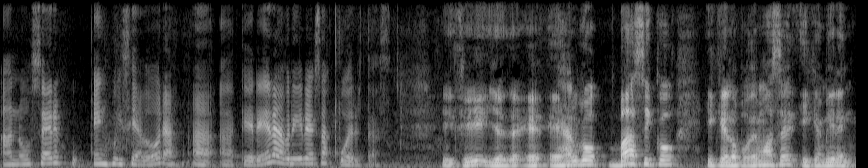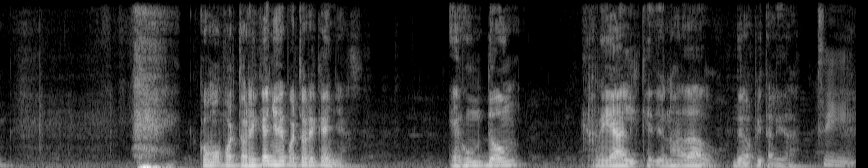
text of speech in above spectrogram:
a no ser enjuiciadora, a, querer abrir esas puertas. Y sí, es, algo básico y que lo podemos hacer y que miren, como puertorriqueños y puertorriqueñas, es un don real que Dios nos ha dado de la hospitalidad. Sí.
